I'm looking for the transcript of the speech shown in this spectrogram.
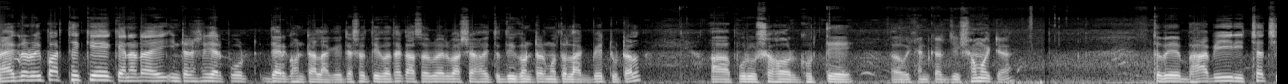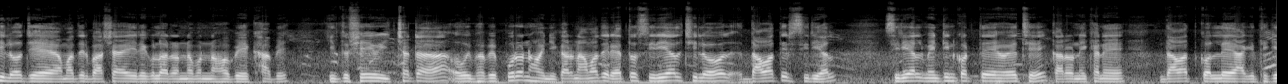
নায়াগ্রার ওই পার থেকে কানাডায় ইন্টারন্যাশনাল এয়ারপোর্ট দেড় ঘণ্টা লাগে। এটা সত্যি কথা কাসরবাইয়ের বাসা হয়তো দুই ঘণ্টার মতো লাগবে টোটাল পুরো শহর ঘুরতে ওইখানকার যে সময়টা। তবে ভাবির ইচ্ছা ছিল যে আমাদের বাসায় রেগুলার রান্নাবান্না হবে, খাবে। কিন্তু সেই ইচ্ছাটা ওইভাবে পূরণ হয়নি, কারণ আমাদের এত সিরিয়াল ছিল, দাওয়াতের সিরিয়াল সিরিয়াল মেনটেন করতে হয়েছে, কারণ এখানে দাওয়াত করলে আগে থেকে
